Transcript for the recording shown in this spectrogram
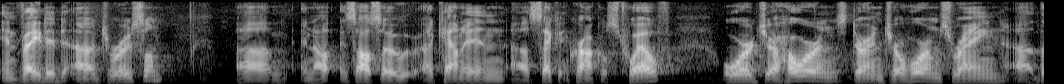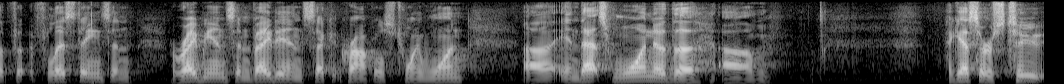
invaded uh, Jerusalem. Um, and it's also accounted in uh, 2 Chronicles 12. Or Jehoram's, during Jehoram's reign, uh, the Philistines and Arabians invaded in 2 Chronicles 21. Uh, and that's one of the, um, I guess there's two,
